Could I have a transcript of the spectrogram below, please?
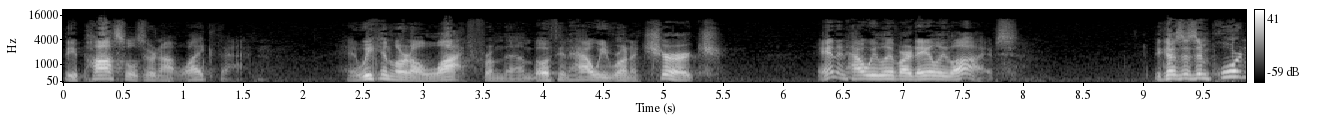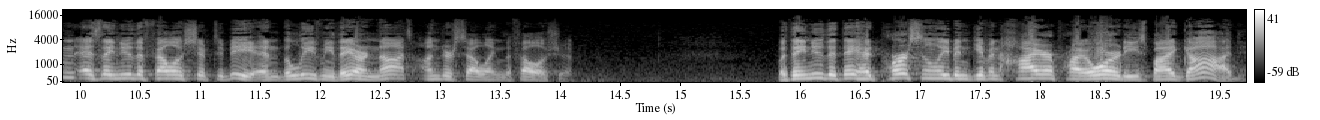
The apostles are not like that. And we can learn a lot from them, both in how we run a church and in how we live our daily lives. Because as important as they knew the fellowship to be, and believe me, they are not underselling the fellowship. But they knew that they had personally been given higher priorities by God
